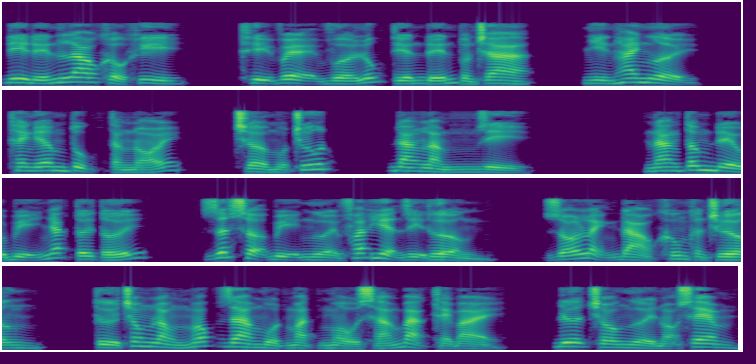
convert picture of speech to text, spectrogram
đi đến lao khẩu khi, thị vệ vừa lúc tiến đến tuần tra, nhìn hai người, thanh âm tục tăng nói, chờ một chút, đang làm gì? Nàng tâm đều bị nhắc tới tới, rất sợ bị người phát hiện dị thường, gió lạnh đảo không khẩn trương, từ trong lòng móc ra một mặt màu xám bạc thẻ bài, đưa cho người nọ xem.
